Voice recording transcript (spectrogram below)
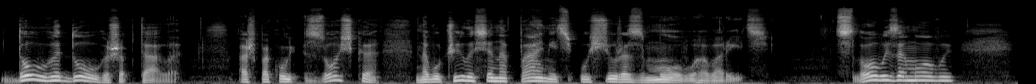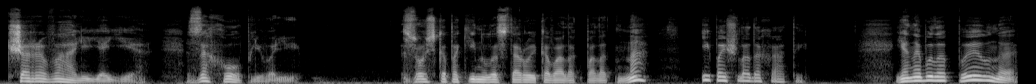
доўга-доўга шаптала, аж пакуль Зоська навучылася на памяць усю размову гаварыць. Словы замовы чаравалі яе, захоплівалі. Зоська пакінула старой кавалак палатна і пайшла да хаты. Яна была пэўна,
